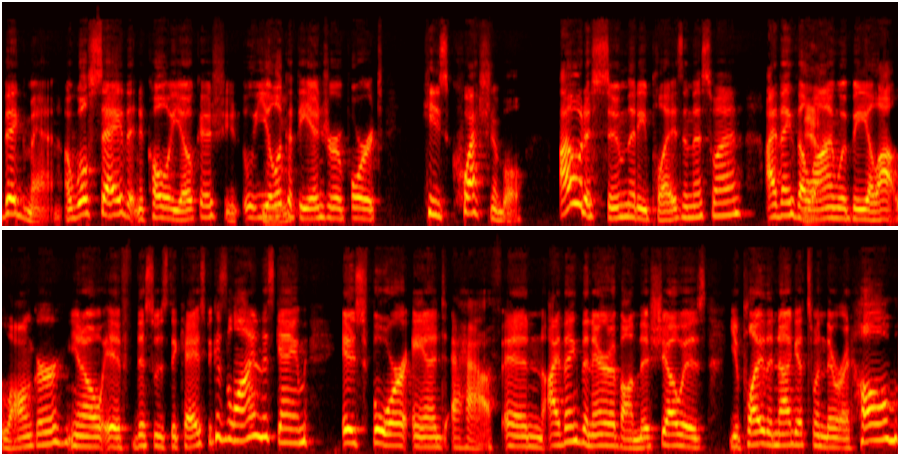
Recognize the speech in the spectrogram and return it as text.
big man. I will say that Nikola Jokic. You, you mm-hmm. look at the injury report; he's questionable. I would assume that he plays in this one. I think the yeah. line would be a lot longer, you know, if this was the case, because the line in this game is four and a half. And I think the narrative on this show is you play the Nuggets when they're at home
